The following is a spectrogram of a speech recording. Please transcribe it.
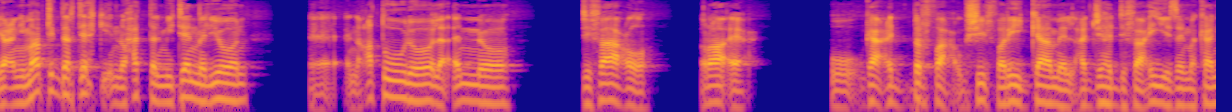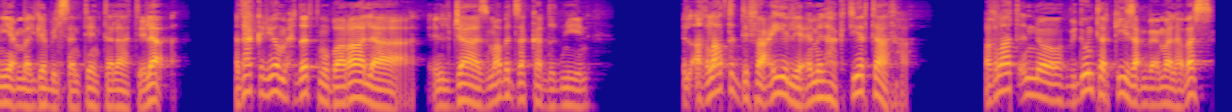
يعني ما بتقدر تحكي إنه حتى ال 200 مليون آه انعطوا له لأنه دفاعه رائع وقاعد برفع وبشيل فريق كامل على الجهة الدفاعية زي ما كان يعمل قبل سنتين ثلاثة. لا هذاك اليوم حضرت مباراة للجاز ما بتذكر ضد مين. الأغلاط الدفاعية اللي عملها كتير تافهة. أغلاط إنه بدون تركيز عم بيعملها بس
